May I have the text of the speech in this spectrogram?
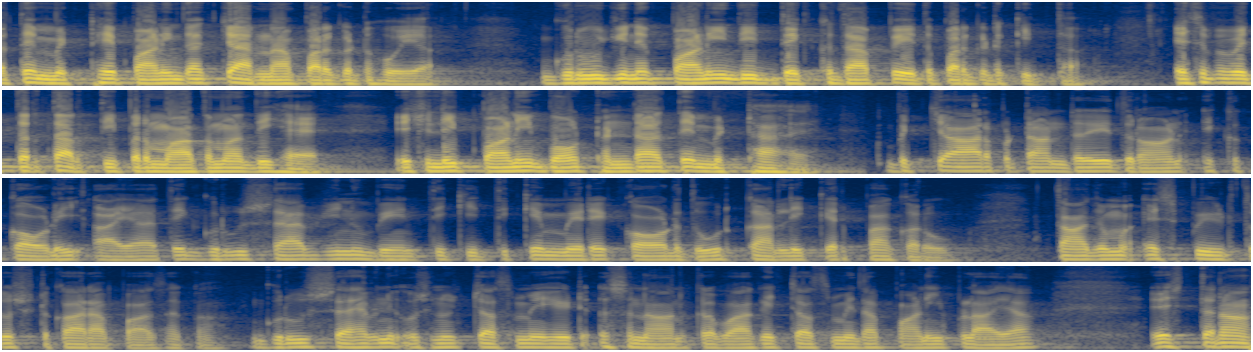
ਅਤੇ ਮਿੱਠੇ ਪਾਣੀ ਦਾ ਝਰਨਾ ਪ੍ਰਗਟ ਹੋਇਆ। ਗੁਰੂ ਜੀ ਨੇ ਪਾਣੀ ਦੀ ਦਿੱਖ ਦਾ ਭੇਤ ਪ੍ਰਗਟ ਕੀਤਾ। ਇਸ ਪਵਿੱਤਰ ਧਰਤੀ ਪਰਮਾਤਮਾ ਦੀ ਹੈ। ਇਸ ਲਈ ਪਾਣੀ ਬਹੁਤ ਠੰਡਾ ਅਤੇ ਮਿੱਠਾ ਹੈ। ਵਿਚਾਰ ਪਟਾਂਡਰੇ ਦੌਰਾਨ ਇੱਕ ਕੌੜੀ ਆਇਆ ਤੇ ਗੁਰੂ ਸਾਹਿਬ ਜੀ ਨੂੰ ਬੇਨਤੀ ਕੀਤੀ ਕਿ ਮੇਰੇ ਕੌੜ ਦੂਰ ਕਰਨ ਲਈ ਕਿਰਪਾ ਕਰੋ। ਤਾਂ ਜੋ ਮੈਂ ਇਸ ਪੀੜ ਤੋਂ ਛੁਟਕਾਰਾ ਪਾ ਸਕਾਂ। ਗੁਰੂ ਸਾਹਿਬ ਨੇ ਉਸ ਨੂੰ ਚਸ਼ਮੇ ਹੇਠ ਇਸ਼ਨਾਨ ਕਰਵਾ ਕੇ ਚਸ਼ਮੇ ਦਾ ਪਾਣੀ ਪਿਲਾਇਆ। ਇਸ ਤਰ੍ਹਾਂ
